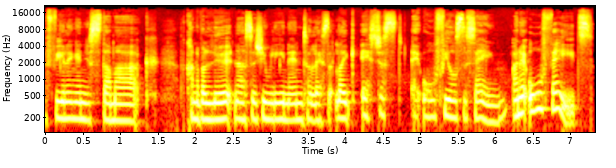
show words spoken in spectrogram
the feeling in your stomach, the kind of alertness as you lean in to listen. Like it's just, it all feels the same and it all fades.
